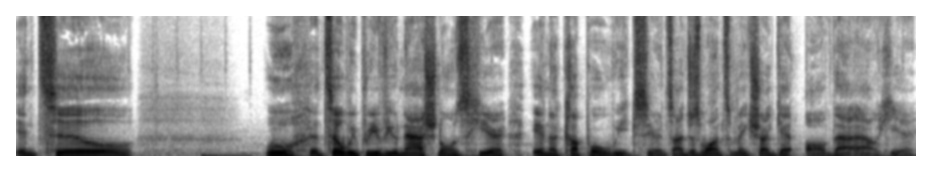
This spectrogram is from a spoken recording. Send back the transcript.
until Ooh, until we preview nationals here in a couple weeks here. And so I just want to make sure I get all that out here.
